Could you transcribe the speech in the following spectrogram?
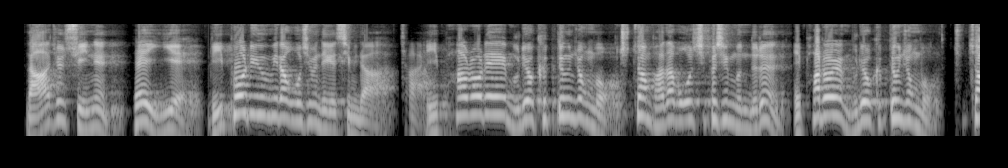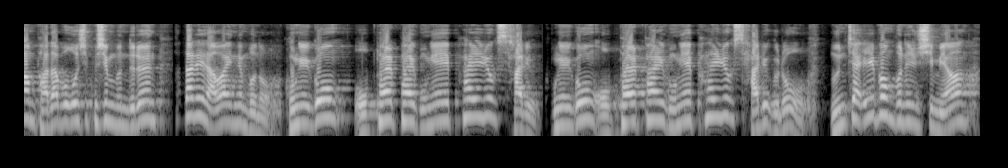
나와줄 수 있는 제2의 리퍼리움이라고 보시면 되겠습니다. 자, 이 8월의 무료 급등 종목 추천 받아보고 싶으신 분들은 이 8월 무료 급등 종목 추천 받아보고 싶으신 분들은 하단에 나와 있는 번호 010-5880-8646 010-5880-8646으로 문자 1번 보내주시면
